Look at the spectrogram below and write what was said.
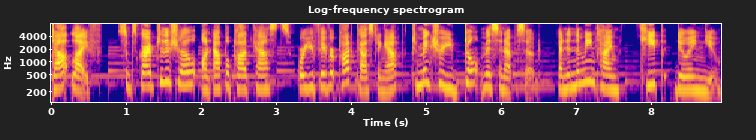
dot life. Subscribe to the show on Apple Podcasts or your favorite podcasting app to make sure you don't miss an episode. And in the meantime, keep doing you.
